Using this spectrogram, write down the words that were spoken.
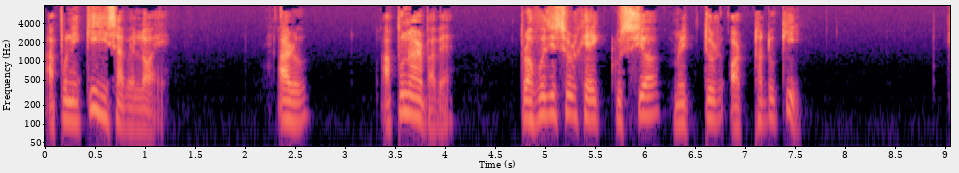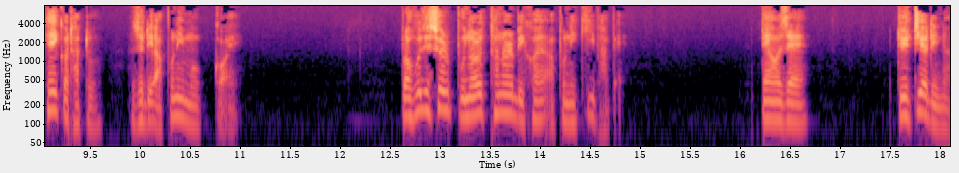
আপুনি কি হিচাপে লয়? আৰু আপোনাৰ বাবে প্ৰভু যীশুৰ সেই ক্ৰুচীয় মৃত্যুৰ অৰ্থটো কি? সেই কথাটো যদি আপুনি মোক কয় প্ৰভু যীশুৰ পুনৰুত্থানৰ বিষয়ে আপুনি কি ভাবে? তেওঁ যে তৃতীয় দিনা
